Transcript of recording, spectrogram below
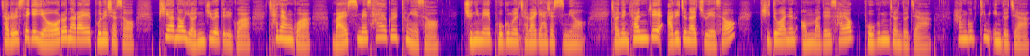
저를 세계 여러 나라에 보내셔서 피아노 연주회들과 찬양과 말씀의 사역을 통해서 주님의 복음을 전하게 하셨으며 저는 현재 아리조나 주에서 기도하는 엄마들 사역 복음 전도자, 한국팀 인도자,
